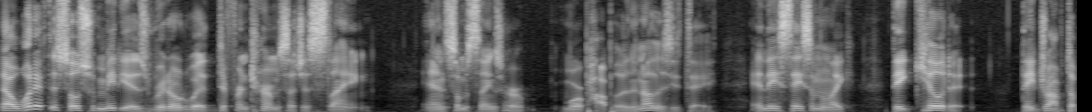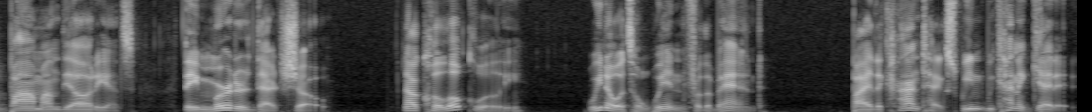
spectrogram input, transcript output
Now, what if the social media is riddled with different terms such as slang? And some slangs are more popular than others these days. And they say something like, they killed it. They dropped a bomb on the audience. They murdered that show. Now, colloquially, we know it's a win for the band. By the context, we, we kind of get it.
